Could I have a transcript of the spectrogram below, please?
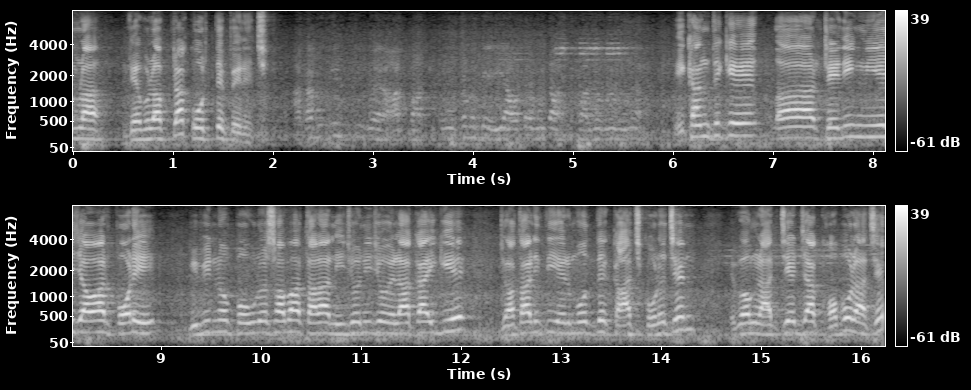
আমরা ডেভেলপটা করতে পেরেছি। এখান থেকে ট্রেনিং নিয়ে যাওয়ার পরে বিভিন্ন পৌরসভা তারা নিজ নিজ এলাকায় গিয়ে যথারীতি এর মধ্যে কাজ করেছেন এবং রাজ্যের যা খবর আছে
